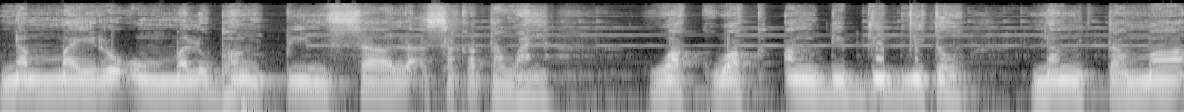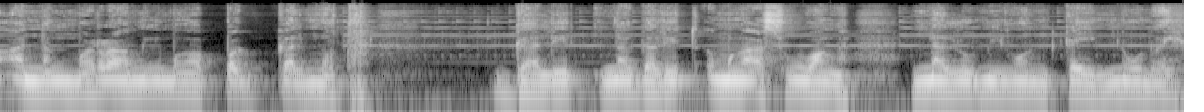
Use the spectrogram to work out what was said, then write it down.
na mayroong malubhang pinsala sa katawan. Wakwak ang dibdib nito nang tamaan ng maraming mga pagkalmot. Galit na galit ang mga aswang na lumingon kay Nunoy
